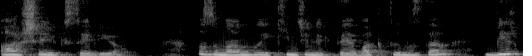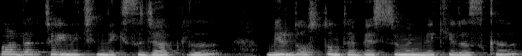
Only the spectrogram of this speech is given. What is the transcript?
arşa yükseliyor. O zaman bu ikinci nükteye baktığımızda bir bardak çayın içindeki sıcaklığı, bir dostun tebessümündeki rızkı,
